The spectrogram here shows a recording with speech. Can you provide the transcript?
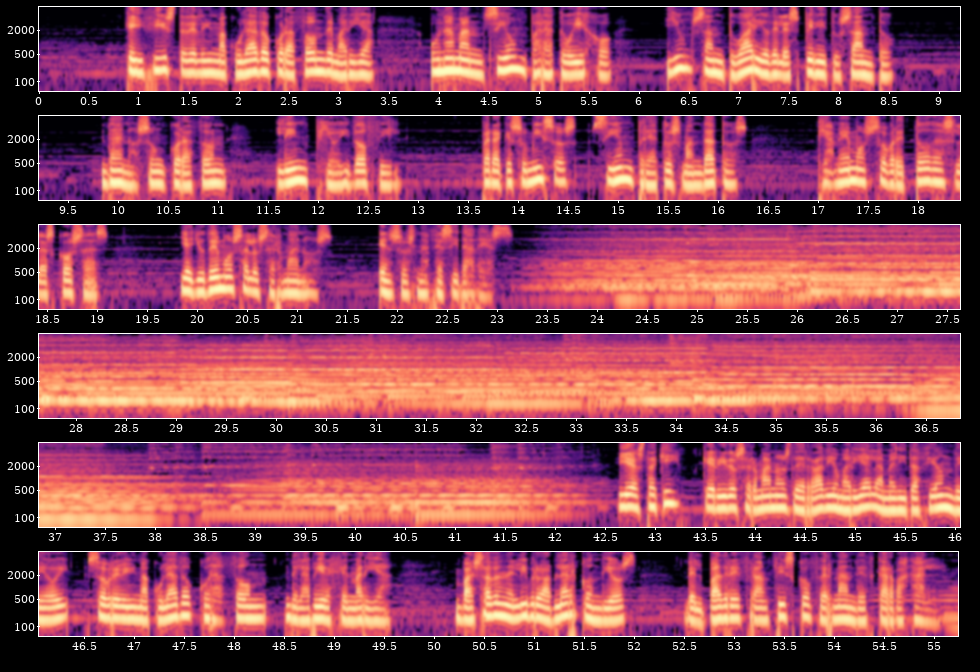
que hiciste del Inmaculado Corazón de María una mansión para tu Hijo y un santuario del Espíritu Santo, danos un corazón limpio y dócil, para que sumisos siempre a tus mandatos, te amemos sobre todas las cosas y ayudemos a los hermanos en sus necesidades. Y hasta aquí, queridos hermanos de Radio María, la meditación de hoy sobre el Inmaculado Corazón de la Virgen María, basado en el libro Hablar con Dios del Padre Francisco Fernández Carvajal.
